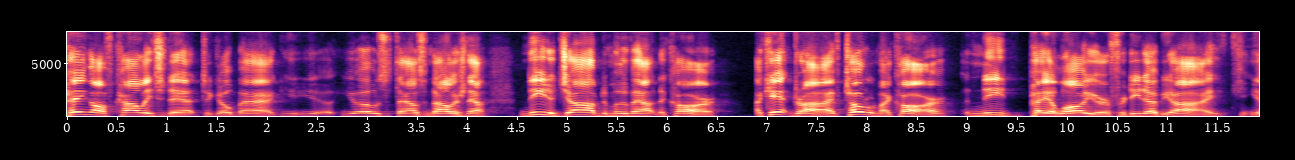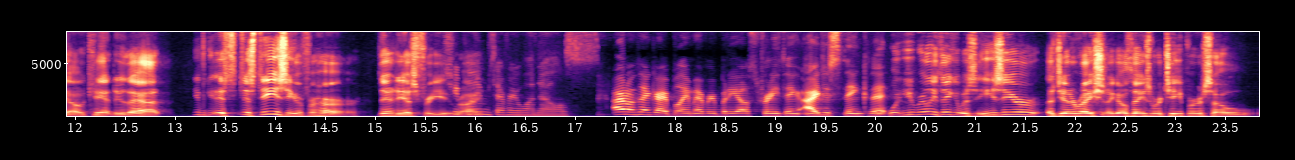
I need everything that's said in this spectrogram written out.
Paying off college debt to go back, you, you, you owe $1,000. Now, need a job to move out in a car. I can't drive, totaled my car, need pay a lawyer for DWI, you know, can't do that. It's just easier for her than it is for you, She right? blames everyone else. I don't think I blame everybody else for anything. I just think that Well, you really think it was easier a generation ago? Things were cheaper, so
